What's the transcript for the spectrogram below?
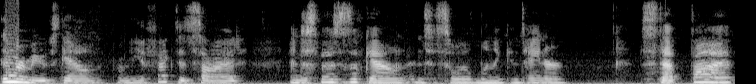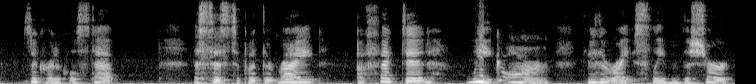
then removes gown from the affected side and disposes of gown into soiled linen container. Step 5 is a critical step. Assist to put the right, affected, weak arm through the right sleeve of the shirt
